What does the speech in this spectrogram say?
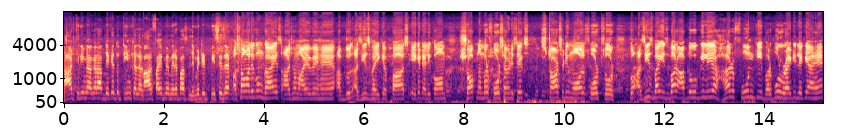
आर थ्री में अगर आप देखें तो तीन कलर आर फाइव में मेरे पास लिमिटेड पीसेज है। असलम गाइस आज हम आए हुए हैं अब्दुल अज़ीज़ भाई के पास A K telecom shop number 476 star city mall fourth floor तो अज़ीज़ भाई, इस बार आप लोगों के लिए हर फ़ोन की भरपूर वैरायटी लेके आए हैं,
